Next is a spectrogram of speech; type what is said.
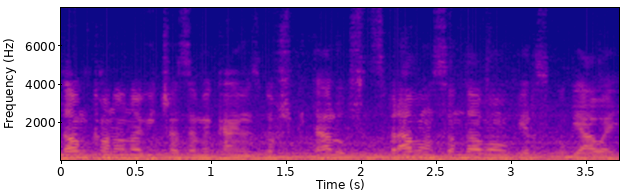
dom Kononowicza, zamykając go w szpitalu przed sprawą sądową w Bielsku Białej.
